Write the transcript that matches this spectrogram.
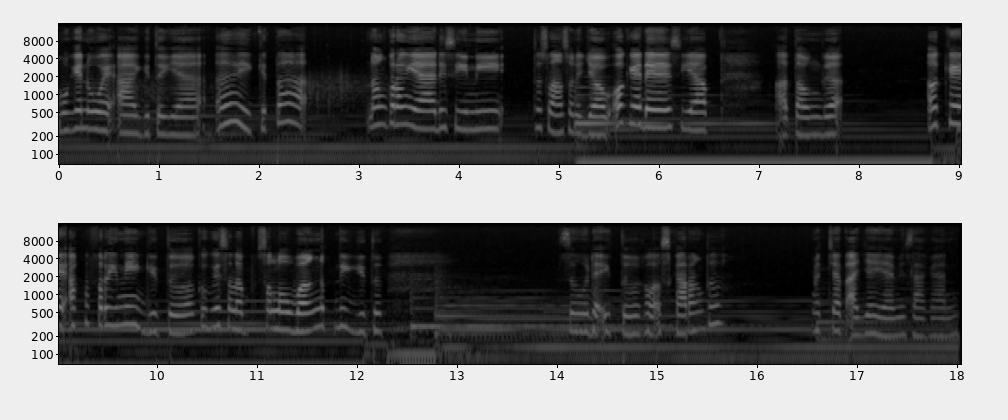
mungkin WA gitu ya. Eh kita nongkrong ya di sini. Terus langsung dijawab oke okay deh siap. Atau enggak oke okay, aku free nih gitu. Aku gue slow, slow banget nih gitu. Semudah itu. Kalau sekarang tuh ngechat aja ya misalkan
